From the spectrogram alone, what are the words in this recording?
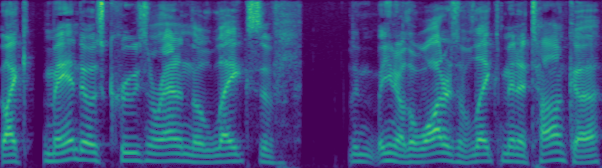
like Mando's cruising around in the lakes of you know the waters of Lake Minnetonka,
